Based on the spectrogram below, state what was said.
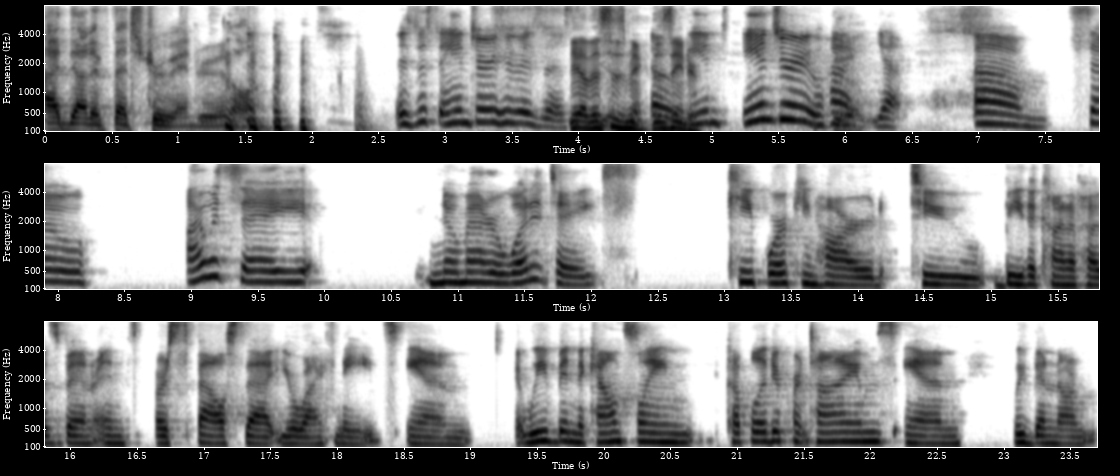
I doubt if that's true, Andrew, at all. is this Andrew? Who is this? Yeah, this is me. This oh, is Andrew. An- Andrew, hi. Yeah. yeah. Um, so I would say no matter what it takes, keep working hard to be the kind of husband and or spouse that your wife needs. And we've been to counseling a couple of different times and we've been on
